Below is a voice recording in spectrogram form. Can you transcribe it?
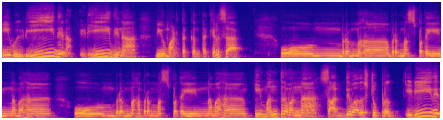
ನೀವು ಇಡೀ ದಿನ ಇಡೀ ದಿನ ನೀವು ಮಾಡ್ತಕ್ಕಂಥ ಕೆಲಸ ಓಂ ಬ್ರಹ್ಮ ಬ್ರಹ್ಮಸ್ಪತಯೇ ನಮಃ. ಓಂ ಬ್ರಹ್ಮ ಬ್ರಹ್ಮಸ್ಪತಯೇ ನಮಃ. ಈ ಮಂತ್ರವನ್ನ ಸಾಧ್ಯವಾದಷ್ಟು ಪ್ರ, ಇಡೀ ದಿನ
